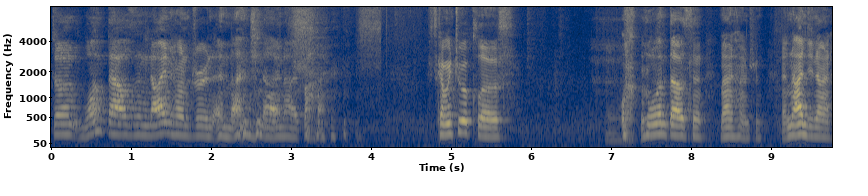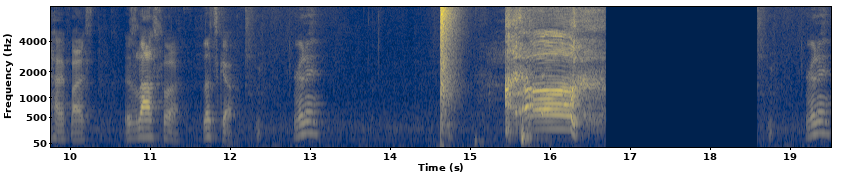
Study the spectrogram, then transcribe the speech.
done 1,999 high fives. It's coming to a close. 1,999 high fives. This is the last one. Let's go. Ready? Oh! Ready?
